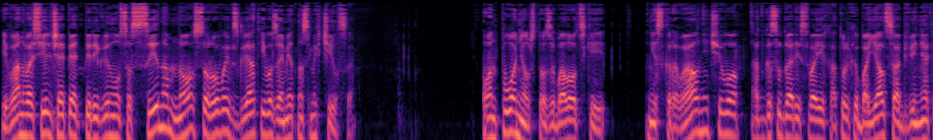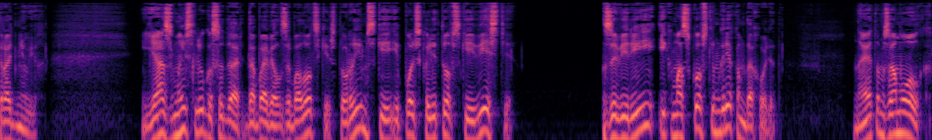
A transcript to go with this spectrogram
Иван Васильевич опять переглянулся с сыном, но суровый взгляд его заметно смягчился. Он понял, что Заболоцкий не скрывал ничего от государей своих, а только боялся обвинять родню их. «Я смыслю, государь», — добавил Заболоцкий, «что римские и польско-литовские вести за Верии и к московским грекам доходят». На этом замолк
